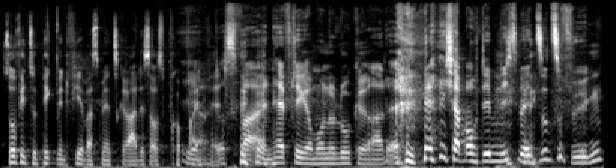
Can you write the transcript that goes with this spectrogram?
so viel zu Pikmin 4, was mir jetzt gerade aus dem Kopf ja, einfällt. Das war ein heftiger Monolog gerade. ich habe auch dem nichts mehr hinzuzufügen.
